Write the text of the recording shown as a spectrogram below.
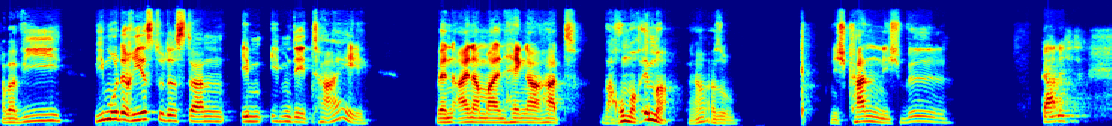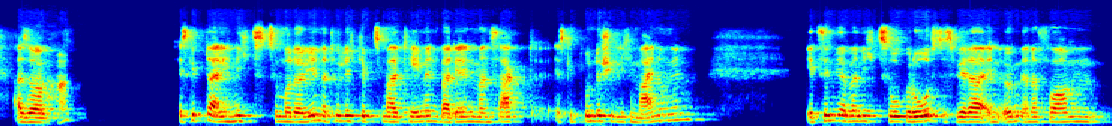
Aber wie, wie moderierst du das dann im, im Detail, wenn einer mal einen Hänger hat? Warum auch immer. Ja? Also nicht kann, nicht will. Gar nicht. Also ja? es gibt da eigentlich nichts zu moderieren. Natürlich gibt es mal Themen, bei denen man sagt, es gibt unterschiedliche Meinungen. Jetzt sind wir aber nicht so groß, dass wir da in irgendeiner Form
